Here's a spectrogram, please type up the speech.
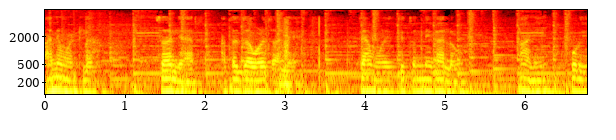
आणि म्हटलं चल आता जवळच आले त्यामुळे तिथून निघालो आणि पुढे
